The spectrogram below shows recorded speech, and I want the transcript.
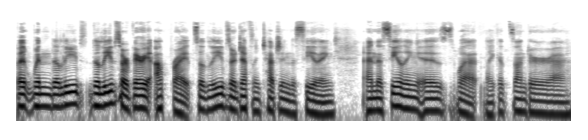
But when the leaves, the leaves are very upright, so the leaves are definitely touching the ceiling, and the ceiling is what, like it's under, uh,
